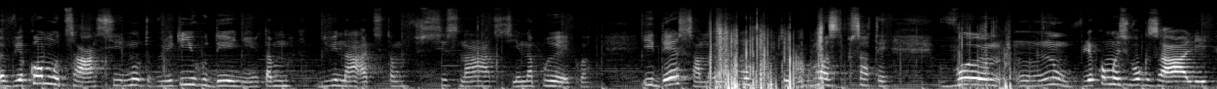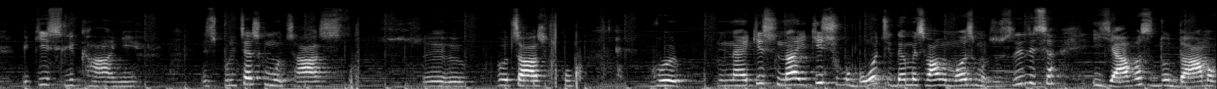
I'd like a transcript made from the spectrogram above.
в якому часі, ну, тобто в якій годині, там 12, там 16, наприклад. І де саме ви можете, писати в, ну, в якомусь вокзалі, в якійсь лікарні, в поліцейському час, в, на, якійсь, на якійсь роботі, де ми з вами можемо зустрітися, і я вас додам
